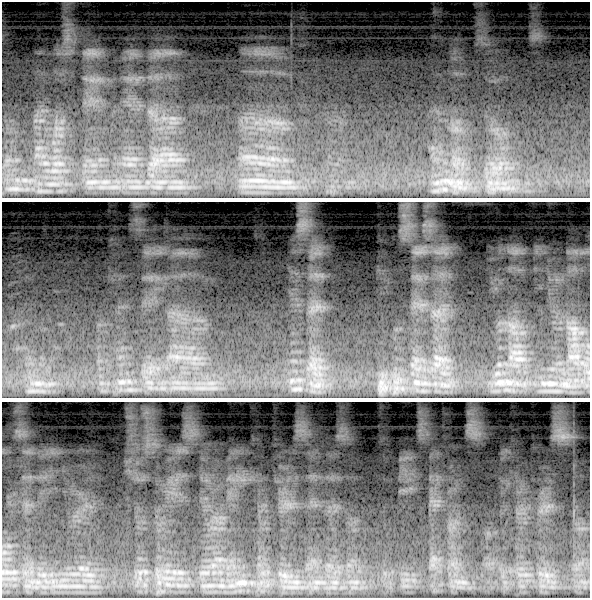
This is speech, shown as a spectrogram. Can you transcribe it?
some I watched them and uh, I don't know. So I don't know. What can I say? Um, yes, uh, people says that you're not in your novels and in your short stories. There are many characters and uh, so, big spectrums of the characters. So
